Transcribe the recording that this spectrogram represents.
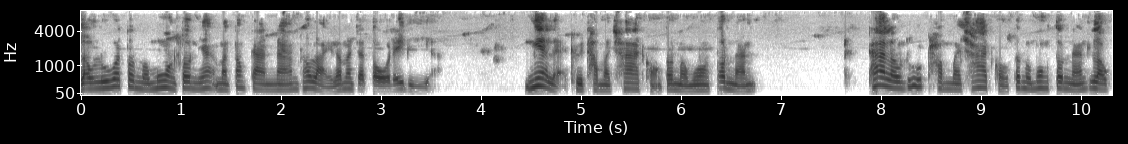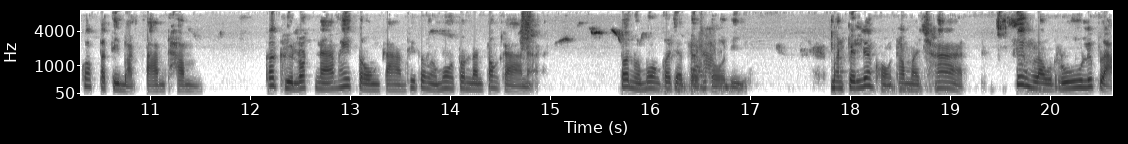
เรารู้ว่าต้นมะม่วงต้นเนี้ยมันต้องการน้ำเท่าไหร่แล้วมันจะโตได้ดีอะเนี่ยแหละคือธรรมชาติของต้นมะม่วงต้นนั้น ถ้าเรารู้ธรรมชาติของต้นมะม่วงต้นนั้น เราก็ปฏิบัติตามธรรมก็คือลดน้ำให้ตรงตามที่ต้นมะม่วงต้นนั้นต้องการอะ ต้นมะม่วงก็จะเติบโตดี มันเป็นเรื่องของธรรมชาติ ซึ่งเรารู้หรือเปล่า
